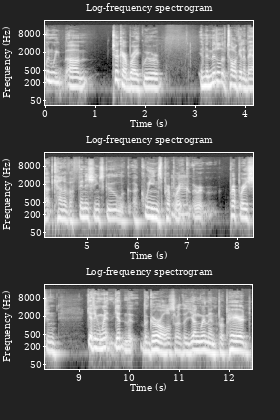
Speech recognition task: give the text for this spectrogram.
when we um, took our break, we were in the middle of talking about kind of a finishing school, a queen's prepara- Mm-hmm. preparation, getting getting the, the girls or the young women prepared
